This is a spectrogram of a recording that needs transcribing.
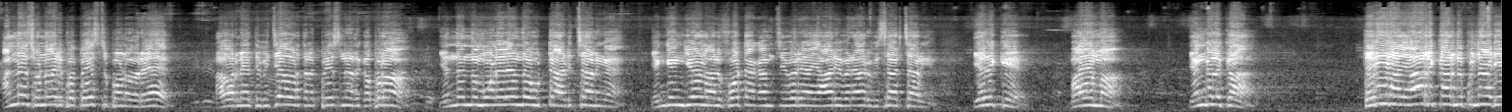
அண்ணன் சொன்னார் இப்ப பேசிட்டு போனவரு. அவர் நேத்து விஜயாவரத்துல பேசினதுக்கு அப்புறம் எந்தெந்த மூலையில இருந்து விட்டு அடிச்சானுங்க. எங்கெங்கயோ நாலு போட்டோ காமிச்சு இவர் யார் இவர் யார் விசாரிச்சாருங்க. எதுக்கு? பயமா? எங்களுக்கா? தெரியுதா? யார் இருக்காருன்னு பின்னாடி?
